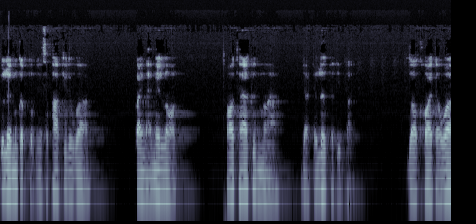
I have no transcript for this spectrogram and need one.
ก็เลยมันกับตกในสภาพที่เรียกว่า ไปไหนไม่รอดท้อแท้ขึ้นมา อยากจะเลิกปฏิบัติ รอคอยแต่ว่า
